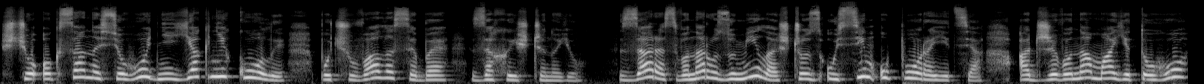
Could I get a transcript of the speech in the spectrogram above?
що Оксана сьогодні, як ніколи, почувала себе захищеною. Зараз вона розуміла, що з усім упорається, адже вона має того,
